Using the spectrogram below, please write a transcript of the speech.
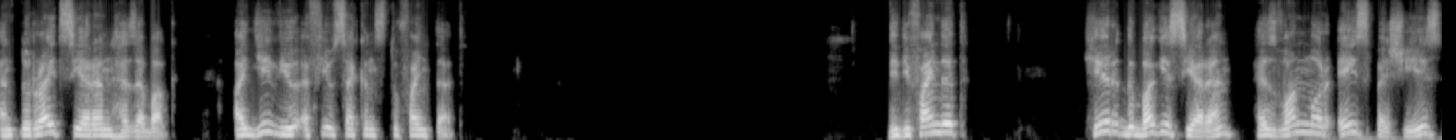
and the right CRN has a bug. I give you a few seconds to find that. Did you find it? Here, the buggy CRN has one more A species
